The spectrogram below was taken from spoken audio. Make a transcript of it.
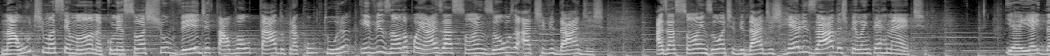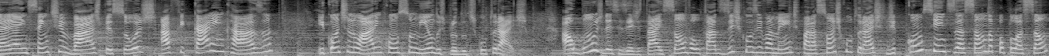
Na última semana, começou a chover de tal voltado para a cultura e visando apoiar as ações ou atividades, as ações ou atividades realizadas pela internet. E aí a ideia é incentivar as pessoas a ficarem em casa e continuarem consumindo os produtos culturais. Alguns desses editais são voltados exclusivamente para ações culturais de conscientização da população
